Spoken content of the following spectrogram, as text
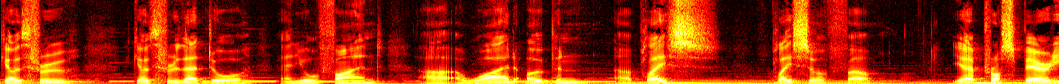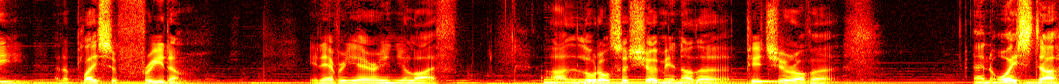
go through, go through that door, and you'll find uh, a wide open uh, place, place of um, yeah prosperity and a place of freedom in every area in your life. Uh, the Lord also showed me another picture of a an oyster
